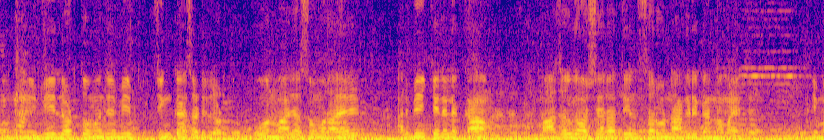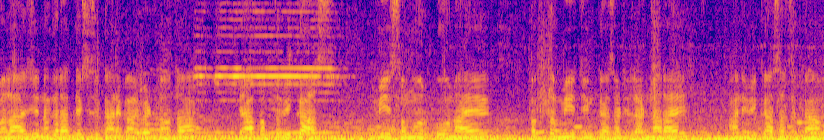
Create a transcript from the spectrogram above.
मी मी लढतो म्हणजे मी जिंकायसाठी लढतो. कोण माझ्यासमोर आहे आणि मी केलेले काम माजलगाव शहरातील सर्व नागरिकांना माहीत आहे. की मला जे नगराध्यक्षाचा कार्यकाळ भेटला होता त्या फक्त विकास. मी समोर कोण आहे फक्त मी जिंकायसाठी लढणार आहे आणि विकासाचं काम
